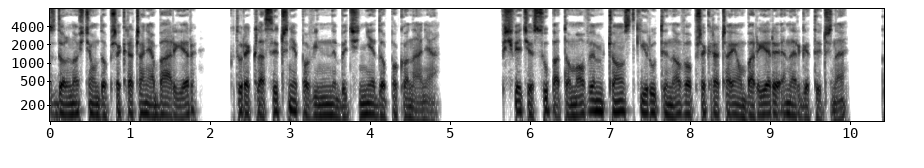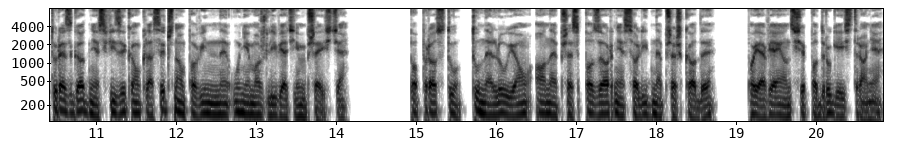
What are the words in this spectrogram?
zdolnością do przekraczania barier, które klasycznie powinny być nie do pokonania. W świecie subatomowym cząstki rutynowo przekraczają bariery energetyczne, które zgodnie z fizyką klasyczną powinny uniemożliwiać im przejście. Po prostu tunelują one przez pozornie solidne przeszkody, pojawiając się po drugiej stronie,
